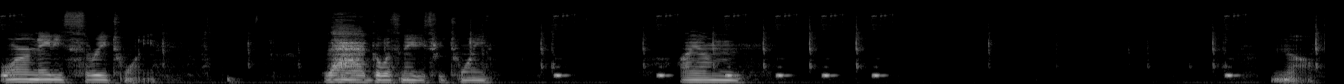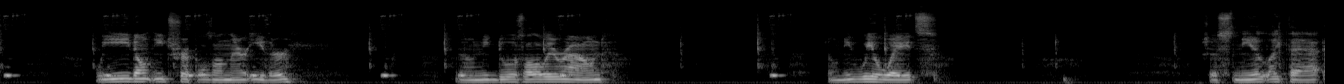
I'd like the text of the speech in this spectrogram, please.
or an 8320. That go with an 8320. I am No. We don't need triples on there either. We don't need duals all the way around. Need wheel weights. Just need it like that.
